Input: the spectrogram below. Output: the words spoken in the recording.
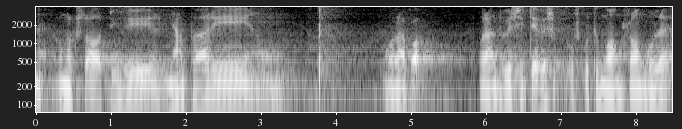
nek ngeksa diri nyabari ora kok ora duwe sithik wis kudu ngongso golek.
